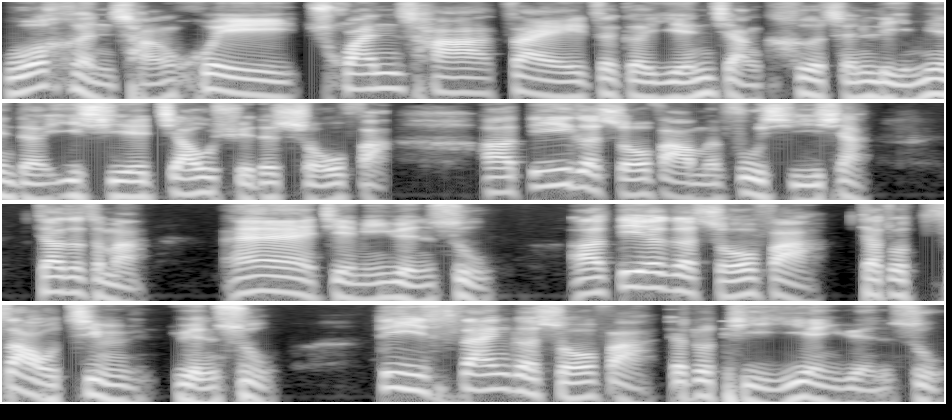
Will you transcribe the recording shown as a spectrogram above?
我很常会穿插在这个演讲课程里面的一些教学的手法。好，第一个手法我们复习一下，叫做什么？哎，解谜元素。啊，第二个手法叫做造境元素，第三个手法叫做体验元素。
